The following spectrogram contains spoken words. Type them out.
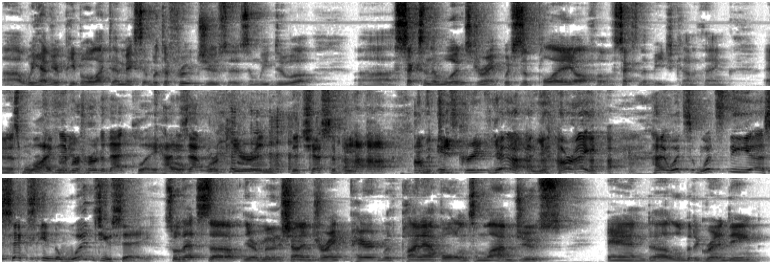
Uh, we have your people who like to mix it with the fruit juices, and we do a uh, Sex in the Woods drink, which is a play off of Sex in the Beach kind of thing. And that's more. Well, of a I've never fruity heard of that play. How does that work here in the Chesapeake? in Um, the Deep Creek. Yeah, yeah. All right. How, what's what's the uh, sex in the woods? You say? So that's uh, your moonshine drink paired with pineapple and some lime juice and uh, a little bit of grenadine,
